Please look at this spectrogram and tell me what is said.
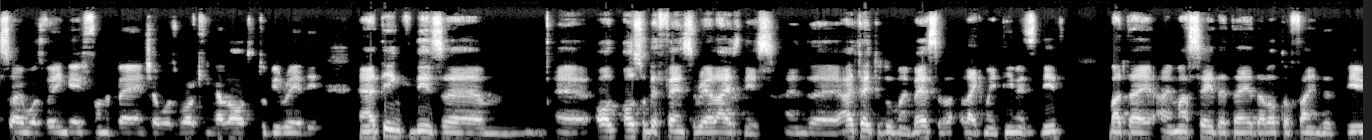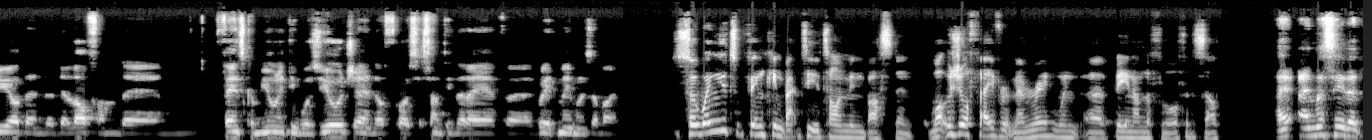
so I was very engaged from the bench. I was working a lot to be ready. And I think this, um, uh, also the fans realized this. And uh, I tried to do my best, like my teammates did. But I, I must say that I had a lot of fun in that period and the, the love from the fans community was huge. And of course, it's something that I have great memories about. So when you're thinking back to your time in Boston, what was your favorite memory when uh, being on the floor for the Celtics? I, I, must say that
